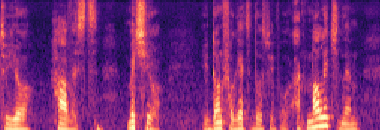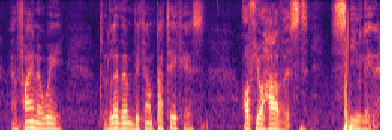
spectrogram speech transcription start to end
to your harvest? Make sure you don't forget those people. Acknowledge them and find a way to let them become partakers of your harvest. See you later.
